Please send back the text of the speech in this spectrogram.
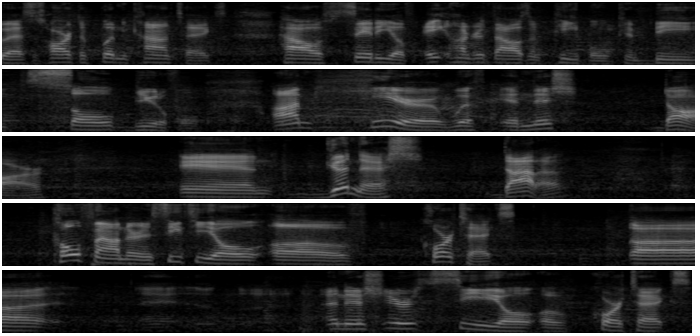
US, it's hard to put in context how a city of 800,000 people can be so beautiful. I'm here with Anish Dhar and Ganesh Datta, co-founder and CTO of Cortex. Uh, Anish, you're CEO of Cortex.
